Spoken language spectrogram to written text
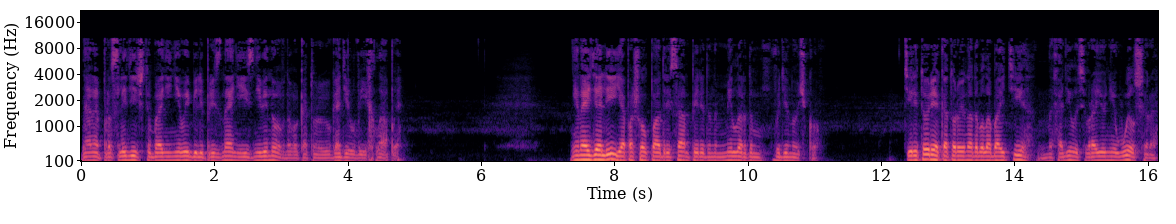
Надо проследить, чтобы они не выбили признание из невиновного, который угодил в их лапы. Не найдя Ли, я пошел по адресам, переданным Миллардом в одиночку. Территория, которую надо было обойти, находилась в районе Уилшира,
